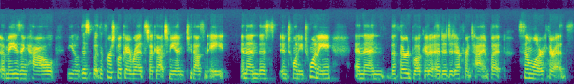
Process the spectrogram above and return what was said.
amazing how, you know, this book, the first book I read stuck out to me in 2008, and then this in 2020, and then the third book at a, at a different time, but similar threads.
